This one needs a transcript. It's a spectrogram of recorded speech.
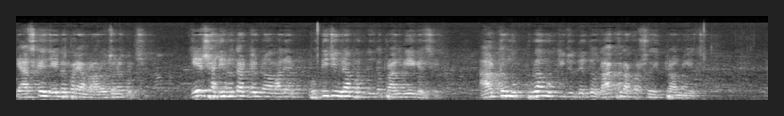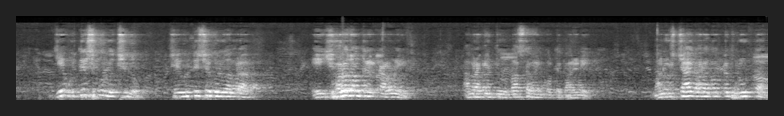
যে আজকে যে ব্যাপারে আমরা আলোচনা করছি যে স্বাধীনতার জন্য আমাদের বুদ্ধিজীবীরা পর্যন্ত প্রাণ দিয়ে গেছে। আর তো পুরা মুক্তিযুদ্ধে তো লাখো লাখো শহীদ প্রাণ দিয়েছে। যে উদ্দেশ্যগুলো ছিল, সেই উদ্দেশ্যগুলো আমরা এই ষড়যন্ত্রের কারণে আমরা কিন্তু বাস্তবায়ন করতে পারিনি। মানুষ চায় গণতন্ত্র পুনরুদ্ধার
